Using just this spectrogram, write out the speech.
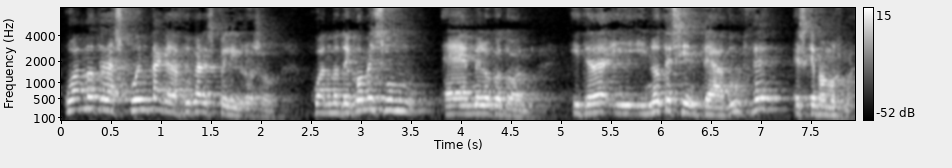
¿Cuándo te das cuenta que el azúcar es peligroso? Cuando te comes un eh, melocotón y, no te siente a dulce, es que vamos mal.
